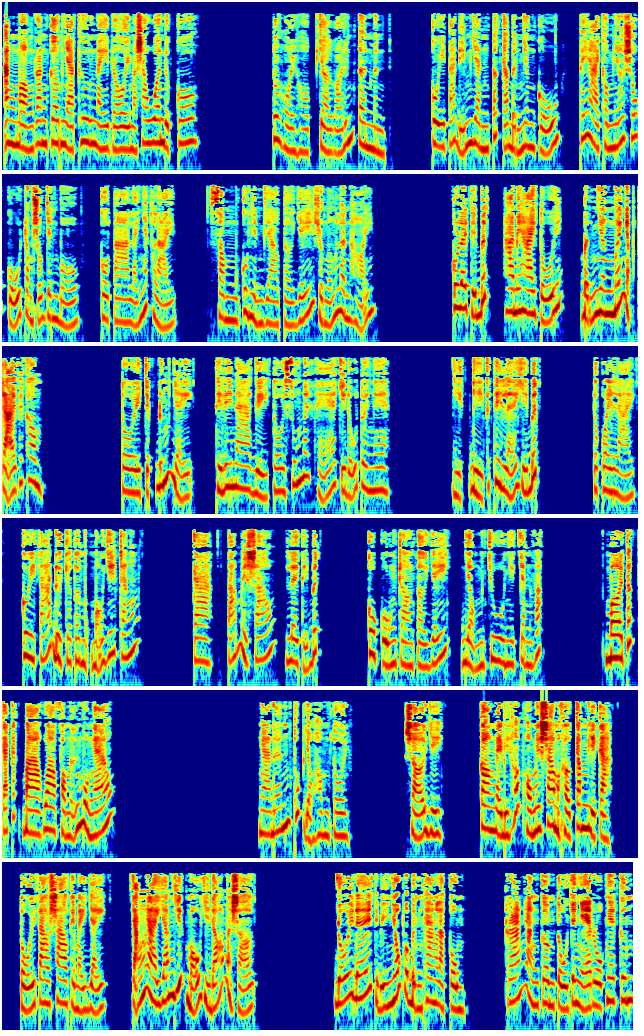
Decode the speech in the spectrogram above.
Ăn mòn răng cơm nhà thương này rồi mà sao quên được cô? Tôi hồi hộp chờ gọi đến tên mình. Cô y tá điểm danh tất cả bệnh nhân cũ, thấy ai không nhớ số cũ trong sổ danh bộ, cô ta lại nhắc lại. Xong cô nhìn vào tờ giấy rồi ngẩng lên hỏi. Cô Lê Thị Bích, 22 tuổi, bệnh nhân mới nhập trại phải không? Tôi chực đứng dậy, thì Lina ghi tôi xuống nói khẽ chỉ đủ tôi nghe. Việc gì phải thi lễ vậy Bích? Tôi quay lại, cô y tá đưa cho tôi một mẫu giấy trắng. K86 Lê Thị Bích. Cô cuộn tròn tờ giấy, giọng chua như chanh vắt. Mời tất cả các bà qua phòng lãnh quần áo. Nga đến thúc giọng hông tôi. Sợ gì? Con này bị hớp hồn hay sao mà khờ câm vậy cả? Tụi tao sao thì mày vậy, chẳng ai dám giết mổ gì đó mà sợ. Đối đế thì bị nhốt ở bình khang là cùng. Ráng ăn cơm tù cho nhẹ ruột nghe cưng.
